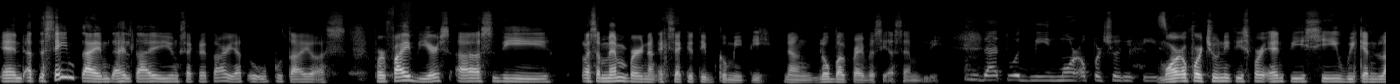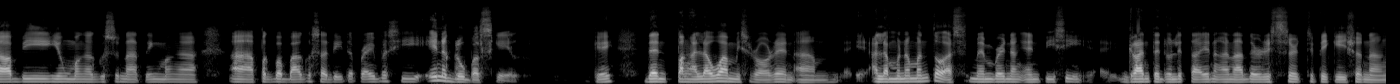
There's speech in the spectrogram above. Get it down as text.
And at the same time, dahil tayo yung secretariat, uupo tayo as for five years as the as a member ng executive committee ng Global Privacy Assembly. And that would mean more opportunities. More opportunities for NPC, we can lobby yung mga gusto nating mga ah, pagbabago sa data privacy in a global scale. Okay? Then pangalawa, Miss Roren, um, alam mo naman to as member ng NPC, granted ulit tayo ng another certification ng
